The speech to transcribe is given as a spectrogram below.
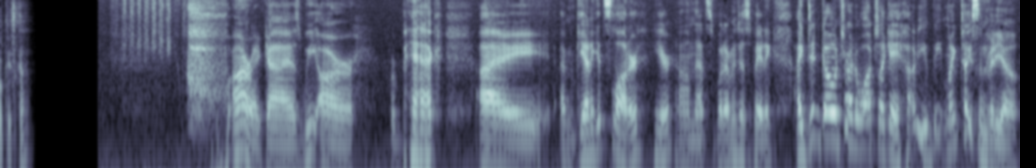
僕ですか All right, guys, we are we're back. I am gonna get slaughtered here. Um, that's what I'm anticipating. I did go and try to watch like a "How do you beat Mike Tyson" video,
